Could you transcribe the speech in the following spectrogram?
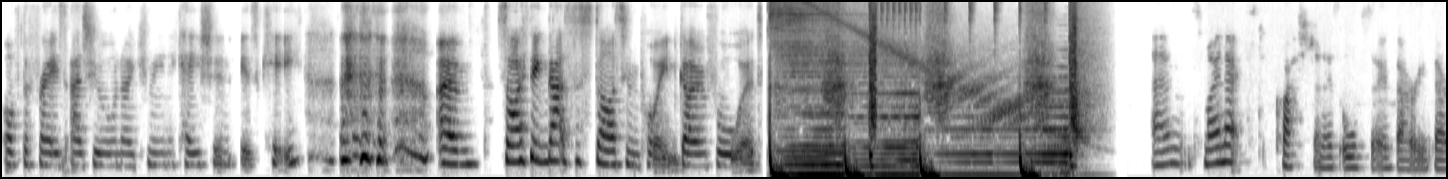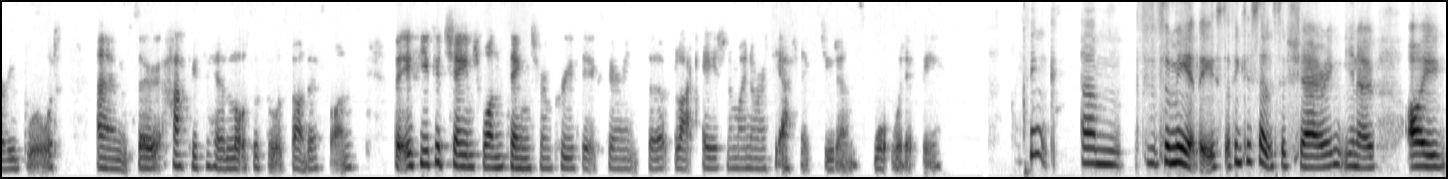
of the phrase, as you all know, communication is key. um, so I think that's the starting point going forward. Um, so my next question is also very, very broad. Um, so happy to hear lots of thoughts about this one. But if you could change one thing to improve the experience for Black, Asian, and minority ethnic students, what would it be? I think um, for, me at least, I think a sense of sharing. You know, I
